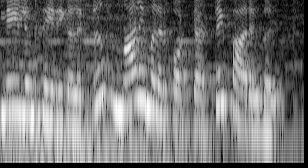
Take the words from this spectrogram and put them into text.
மேலும் செய்திகளுக்கு மாலை மலர் பாட்காஸ்டை பாருங்கள்.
